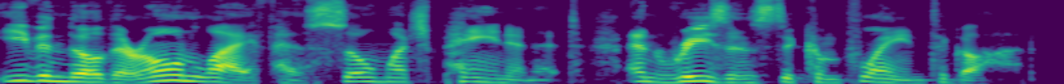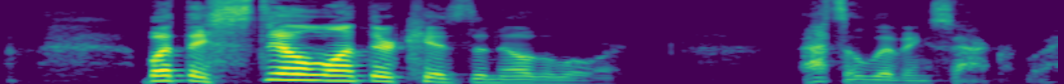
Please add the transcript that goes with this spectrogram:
even though their own life has so much pain in it and reasons to complain to God. But they still want their kids to know the Lord. That's a living sacrifice.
